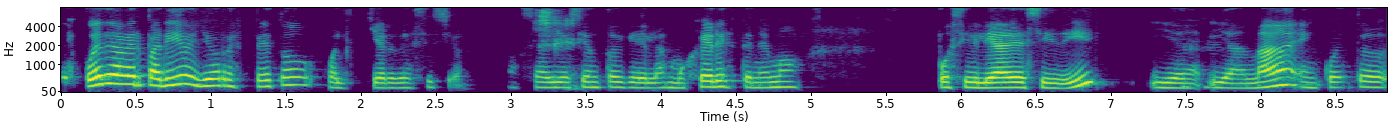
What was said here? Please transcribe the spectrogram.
después de haber parido, yo respeto cualquier decisión. O sea, yo Sí. siento que las mujeres tenemos posibilidad de decidir y, eh, Ujú. y además encuentro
